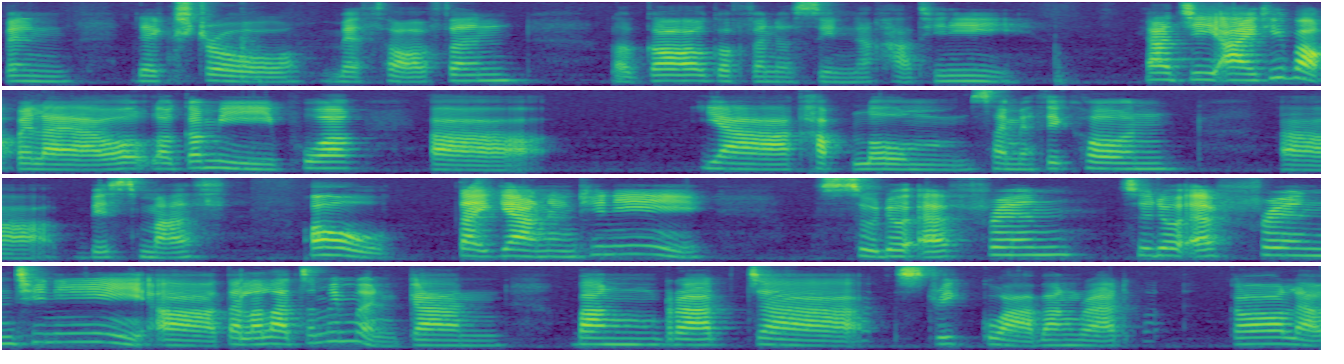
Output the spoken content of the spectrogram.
เป็น dextromethorphan แล้วก็ guaifenesin นะคะที่นี่ยา GI ที่บอกไปแล้ว แล้วก็มีพวก ยาขับลม s i m e t h i c o n อ่า bismuth โอ้แต่อีกอย่างหนึ่งที่นี่ pseudoephedrine pseudoephedrine ที่นี่อ่าแต่ละรัฐจะไม่เหมือนกัน บางรัฐจะ strict กว่าบางรัฐ ก็แล้ว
